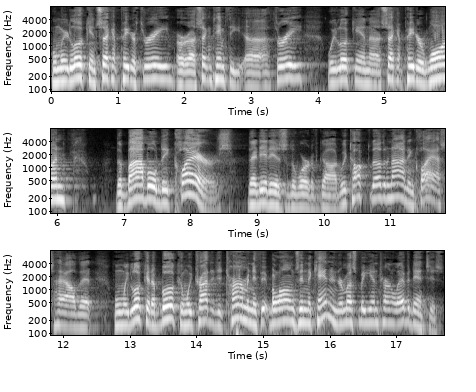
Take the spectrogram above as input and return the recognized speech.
When we look in 2 Peter 3, or uh, 2 Timothy uh, 3, we look in uh, 2 Peter 1, the Bible declares that it is the Word of God. We talked the other night in class how that when we look at a book and we try to determine if it belongs in the canon, there must be internal evidences.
